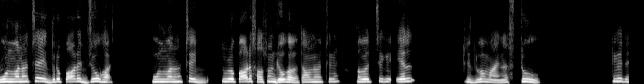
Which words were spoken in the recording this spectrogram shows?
গুণ মানে হচ্ছে এই দুটো পাওয়ারের যোগ হয়। গুণ মানে হচ্ছে এই দুটো পাওয়ারে সবসময় যোগ হবে। তার মানে হচ্ছে হবে হচ্ছে কি এল টু মাইনাস টু ঠিক আছে?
